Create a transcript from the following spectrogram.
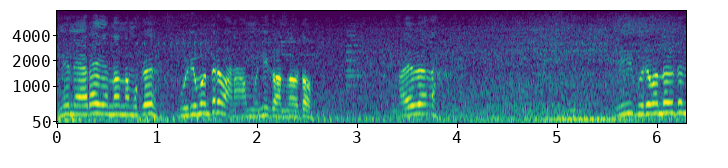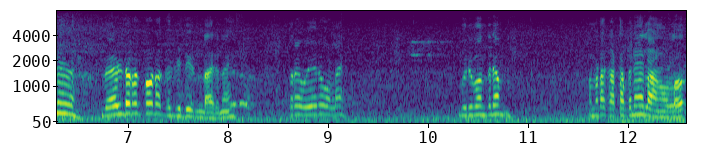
ഇനി നേരെ ചെന്നാൽ നമുക്ക് ഗുരുമന്ദിരമാണ് ആ മുന്നിൽ കാണുന്നത് കേട്ടോ. അതായത് ഈ ഗുരുമന്ദിരത്തിന് വേൾഡ് റെക്കോർഡൊക്കെ കിട്ടിയിട്ടുണ്ടായിരുന്നേ. ഇത്ര ഉയരമുള്ള ഗുരുമന്ദിരം നമ്മുടെ കട്ടപ്പനയിലാണുള്ളത്.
